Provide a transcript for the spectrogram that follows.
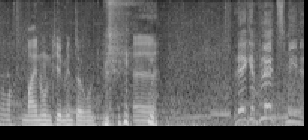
Was macht mein Hund hier im Hintergrund? äh, Lege Blitzmine!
